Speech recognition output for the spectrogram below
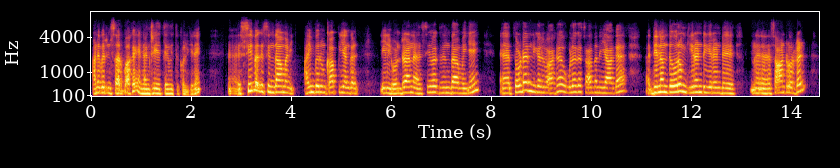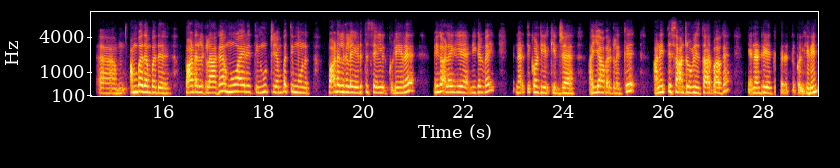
அனைவரின் சார்பாக என் நன்றியை தெரிவித்துக் கொள்கிறேன். அஹ் சீவக சிந்தாமணி ஐம்பெரும் காப்பியங்கள் இல் ஒன்றான சிவக சிந்தாமணியை அஹ் தொடர் நிகழ்வாக உலக சாதனையாக தினந்தோறும் இரண்டு இரண்டு அஹ் சான்றோர்கள் ஐம்பது ஐம்பது பாடல்களாக மூவாயிரத்தி நூற்றி எண்பத்தி மூணு பாடல்களை எடுத்து செல்லக்கூடிய மிக அழகிய நிகழ்வை நடத்தி கொண்டிருக்கின்ற ஐயா அவர்களுக்கு அனைத்து சான்றோர்களின் சார்பாக என் நன்றியை தெரிவித்துக் கொள்கிறேன்.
